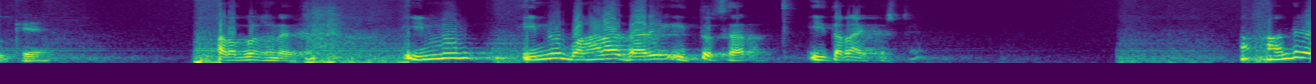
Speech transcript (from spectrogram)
ಓಕೆ ಅರವತ್ತು ಪರ್ಸೆಂಟ್ ಆಯ್ತು. ಇನ್ನು ಇನ್ನು ಬಹಳ ದಾರಿ ಇತ್ತು ಸರ್. ಈ ತರ ಆಯ್ತು ಅಷ್ಟೇ ಅಂದ್ರೆ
